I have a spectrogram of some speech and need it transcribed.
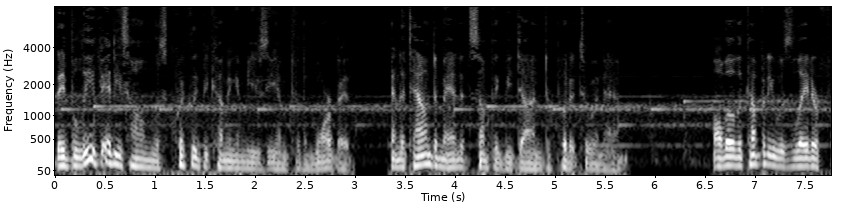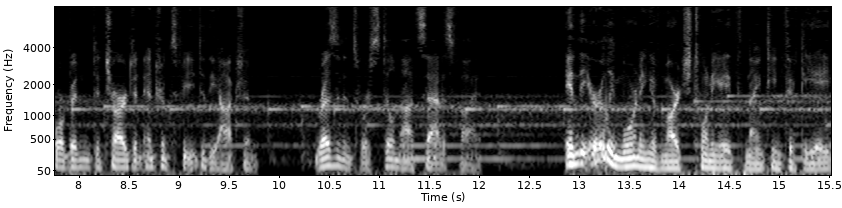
They believed Eddie's home was quickly becoming a museum for the morbid, and the town demanded something be done to put it to an end. Although the company was later forbidden to charge an entrance fee to the auction, residents were still not satisfied. In the early morning of March 28, 1958,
